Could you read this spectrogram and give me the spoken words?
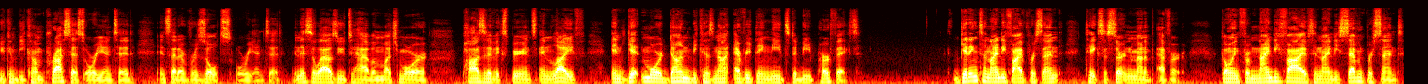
You can become process oriented instead of results oriented. And this allows you to have a much more positive experience in life and get more done because not everything needs to be perfect. Getting to 95% takes a certain amount of effort. Going from 95 to 97%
